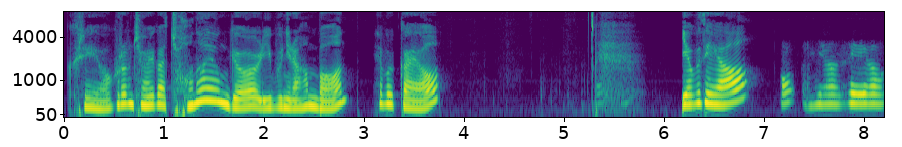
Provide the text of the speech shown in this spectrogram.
그래요. 그럼 저희가 전화 연결 이분이랑 한번 해볼까요? 여보세요? 어, 안녕하세요.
